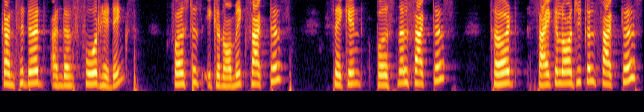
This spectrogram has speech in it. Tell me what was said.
considered under four headings. First is economic factors, second, personal factors, third, psychological factors,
